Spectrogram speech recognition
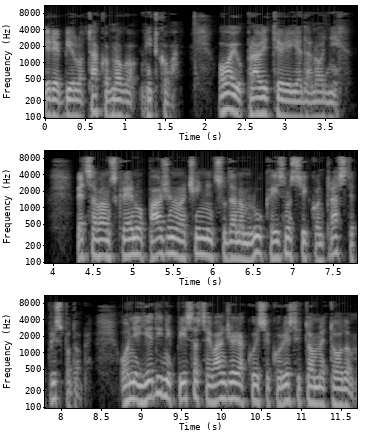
jer je bilo tako mnogo nitkova. Ovaj upravitelj je jedan od njih. Već sam vam skrenuo pažnju na činjenicu da nam Luka iznosi kontraste prispodobe. On je jedini pisac evanđelja koji se koristi tom metodom.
